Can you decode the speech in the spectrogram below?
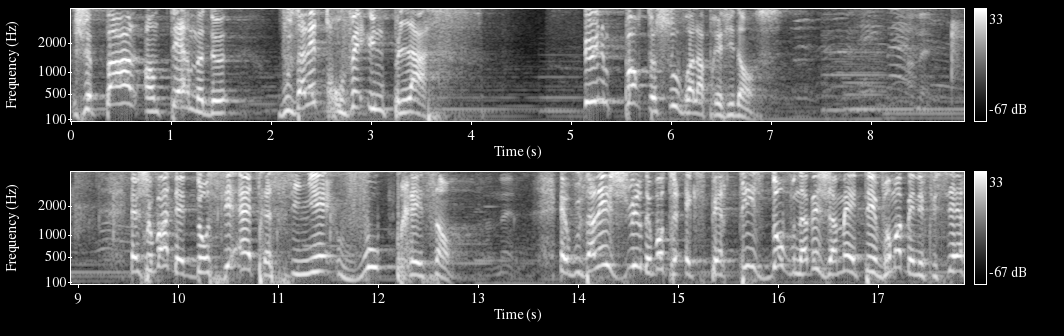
je parle en termes de, vous allez trouver une place. Une porte s'ouvre à la présidence. Et je vois des dossiers être signés, vous présents. Et vous allez jouir de votre expertise dont vous n'avez jamais été vraiment bénéficiaire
